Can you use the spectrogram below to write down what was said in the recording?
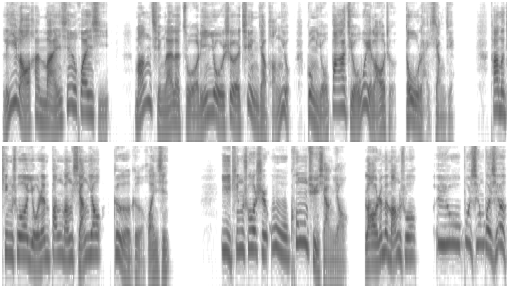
李老汉满心欢喜，忙请来了左邻右舍、亲家朋友，共有八九位老者都来相见。他们听说有人帮忙降妖，个个欢心。一听说是悟空去降妖，老人们忙说。不行不行！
